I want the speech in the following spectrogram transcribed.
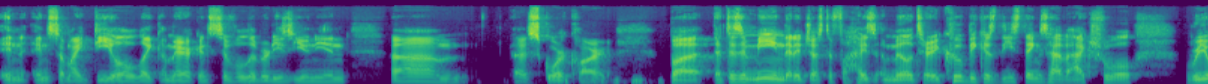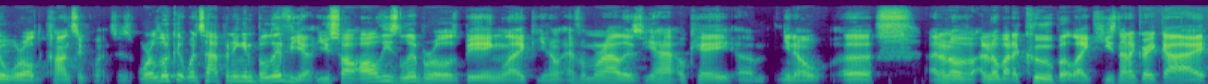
in in some ideal like American Civil Liberties Union um, uh, scorecard, but that doesn't mean that it justifies a military coup because these things have actual real world consequences. Or look at what's happening in Bolivia. You saw all these liberals being like, you know, Evo Morales, yeah, okay, um, you know, uh, I don't know, I don't know about a coup, but like he's not a great guy.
